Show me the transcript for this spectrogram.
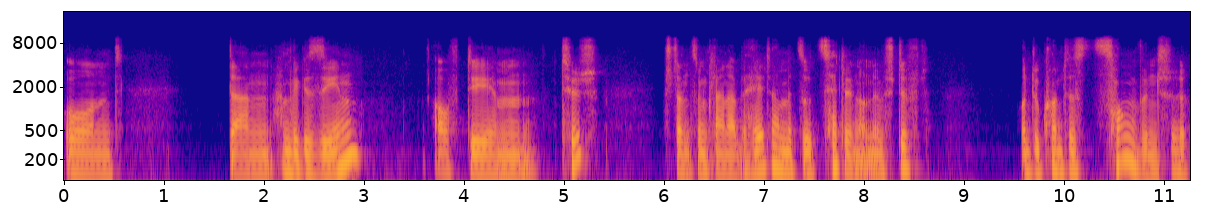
Und dann haben wir gesehen, auf dem Tisch stand so ein kleiner Behälter mit so Zetteln und einem Stift. Und du konntest Songwünsche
